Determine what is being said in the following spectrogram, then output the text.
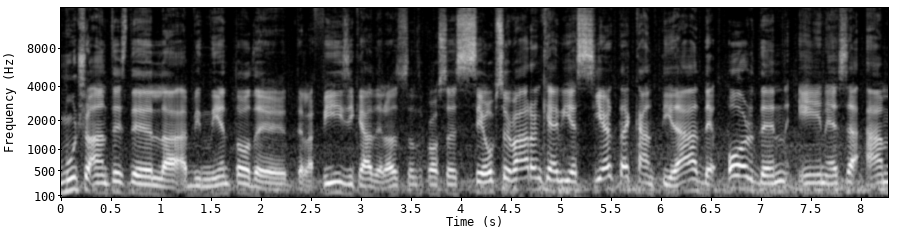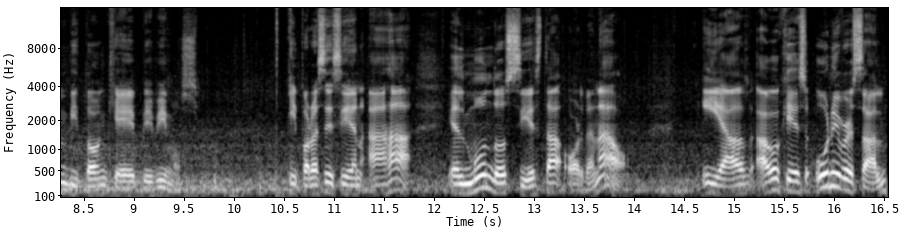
mucho antes del advenimiento de, de, la física, de las otras cosas, se observaron que había cierta cantidad de orden en ese ámbito en que vivimos. Y por eso decían, ajá, el mundo sí está ordenado. Y algo que es universal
